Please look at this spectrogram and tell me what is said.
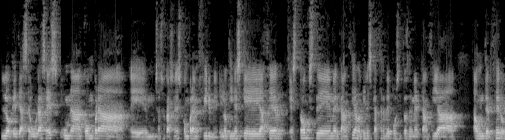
lo que te aseguras es una compra, eh, en muchas ocasiones, compra en firme. No tienes que hacer stocks de mercancía, no tienes que hacer depósitos de mercancía a un tercero.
